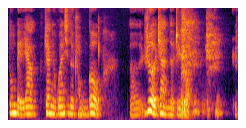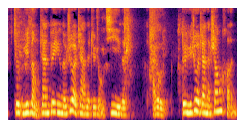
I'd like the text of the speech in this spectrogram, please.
东北亚战略关系的重构，呃，热战的这种，就与冷战对应的热战的这种记忆的，还有对于热战的伤痕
